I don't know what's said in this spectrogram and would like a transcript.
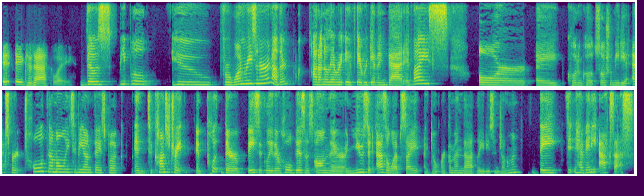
Exactly. those people who for one reason or another i don't know they were if they were giving bad advice or a quote unquote social media expert told them only to be on facebook and to concentrate and put their basically their whole business on there and use it as a website i don't recommend that ladies and gentlemen they didn't have any access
